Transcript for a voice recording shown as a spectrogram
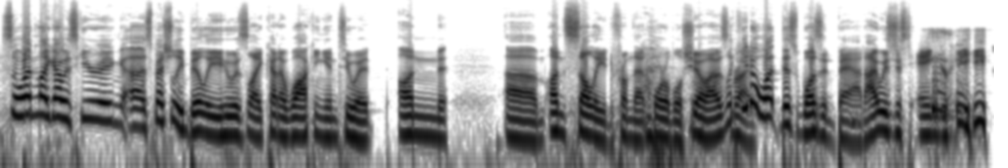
so when like I was hearing, uh, especially Billie, who was like kind of walking into it un, um, unsullied from that horrible show, I was like, you know what, this wasn't bad. I was just angry.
